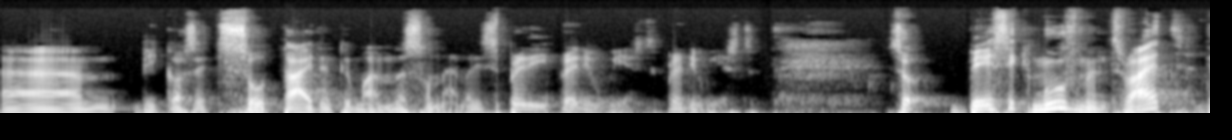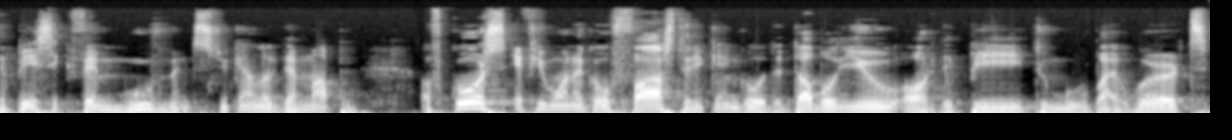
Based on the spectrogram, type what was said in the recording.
um, because it's so tied into my muscle memory. It's pretty pretty weird. Pretty weird. So basic movement, right? The basic Vim movements. You can look them up. Of course, if you want to go faster, you can go the W or the B to move by words.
